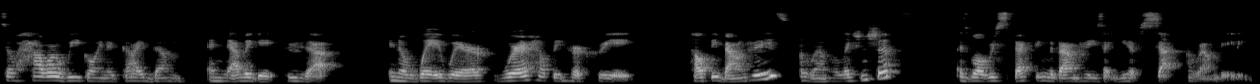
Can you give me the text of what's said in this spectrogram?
So, how are we going to guide them and navigate through that in a way where we're helping her create healthy boundaries around relationships, as well respecting the boundaries that you have set around dating?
